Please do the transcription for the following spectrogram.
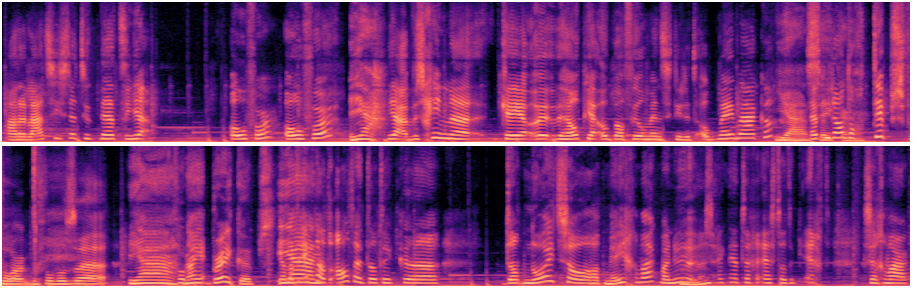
haar relatie is natuurlijk net ja, over. over. Ja, Ja, misschien eh, ken je, eh, help jij ook wel veel mensen die dit ook meemaken. ja Heb zeker. je dan nog tips voor bijvoorbeeld eh, Ja, voor nou ja, break-ups? Ja, want ik had altijd dat ik eh, dat nooit zo had meegemaakt. Maar nu Mhm. zei ik net tegen S dat ik echt, zeg maar,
